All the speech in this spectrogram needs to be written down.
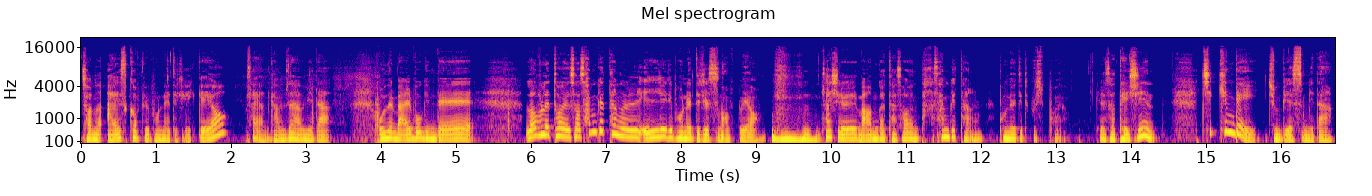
저는 아이스 커피 보내드릴게요. 사연 감사합니다. 오늘 말복인데, 러브레터에서 삼계탕을 일일이 보내드릴 순 없고요. 사실 마음 같아선 다 삼계탕 보내드리고 싶어요. 그래서 대신 치킨데이 준비했습니다.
